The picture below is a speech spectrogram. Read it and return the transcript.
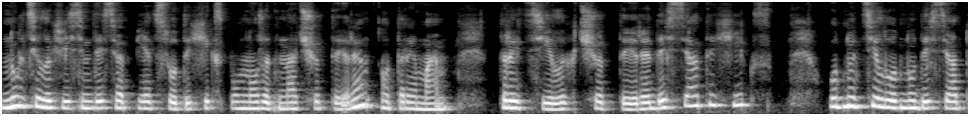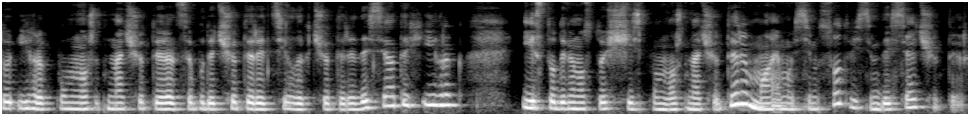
0,85х помножити на 4 отримаємо 3,4х. 1,1y помножити на 4 це буде 4,4y. І 196 помножити на 4 маємо 784.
